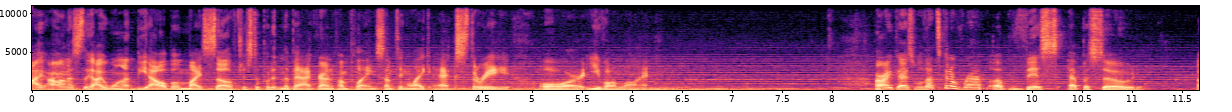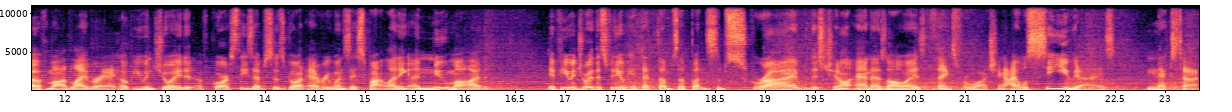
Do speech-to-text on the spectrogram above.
I honestly I want the album myself just to put it in the background if I'm playing something like X3 or EVE Online. All right, guys. Well, that's going to wrap up this episode of Mod Library. I hope you enjoyed it. Of course, these episodes go out every Wednesday spotlighting a new mod. If you enjoyed this video, hit that thumbs up button, subscribe to this channel, and as always, thanks for watching. I will see you guys next time.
